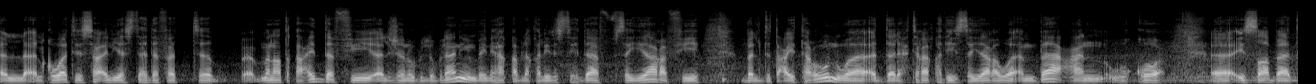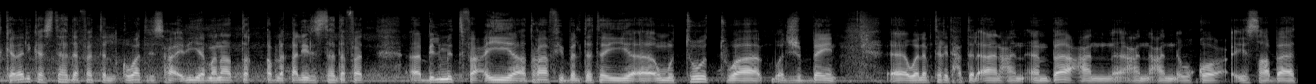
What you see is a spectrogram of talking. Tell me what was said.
القوات الإسرائيلية استهدفت مناطق عدة في الجنوب اللبناني من بينها قبل قليل استهداف سيارة في بلدة عيترون وأدى لاحتراق هذه السيارة وأنباء عن وقوع إصابات. كذلك استهدفت القوات الإسرائيلية مناطق قبل قليل استهدفت بالمدفعية أطراف بلدتي أم التوت والجبين. ولم ترد حتى الآن عن أنباء عن عن عن وقوع إصابات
